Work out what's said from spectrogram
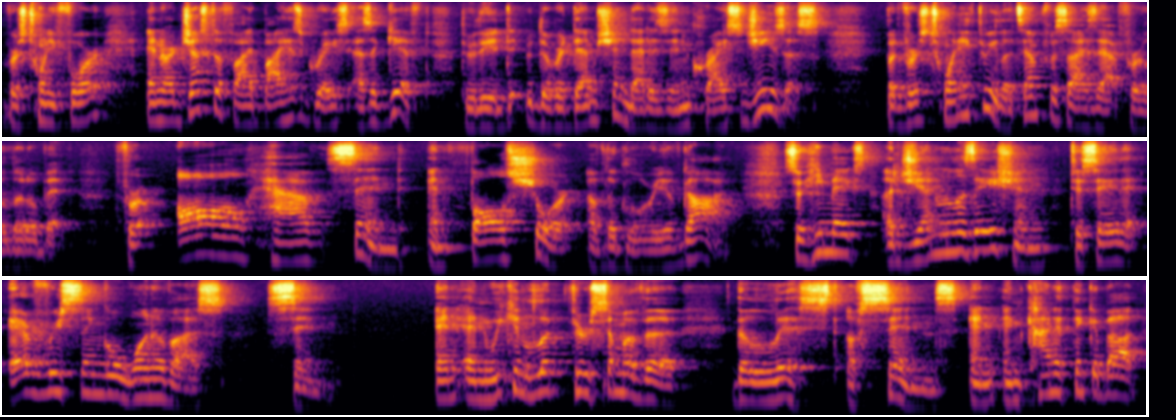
Verse 24, and are justified by his grace as a gift through the, the redemption that is in Christ Jesus. But verse 23, let's emphasize that for a little bit. For all have sinned and fall short of the glory of God. So he makes a generalization to say that every single one of us sin. And, and we can look through some of the, the list of sins and, and kind of think about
